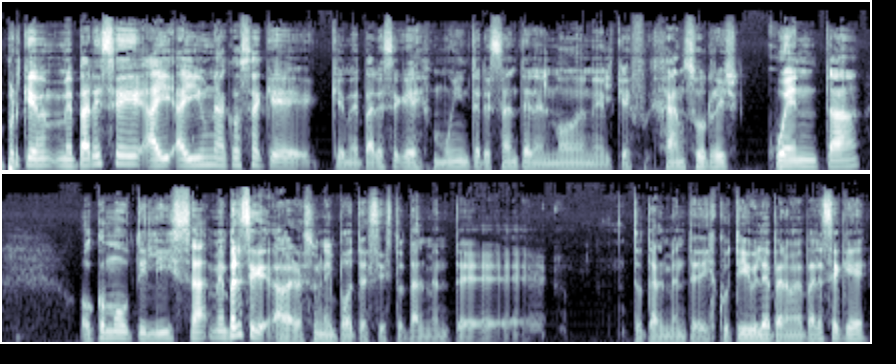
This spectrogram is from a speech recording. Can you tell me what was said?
Porque me parece, hay, hay una cosa que, que me parece que es muy interesante en el modo en el que Hans Ulrich cuenta o cómo utiliza. Me parece que, a ver, es una hipótesis totalmente, totalmente discutible, pero me parece que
